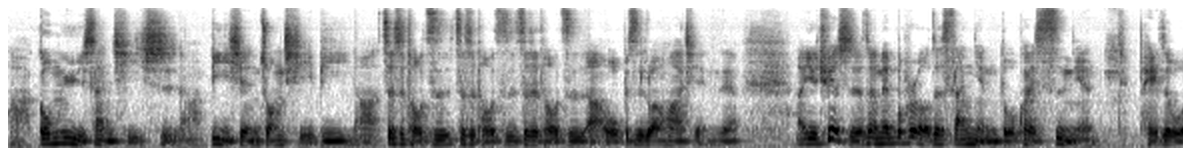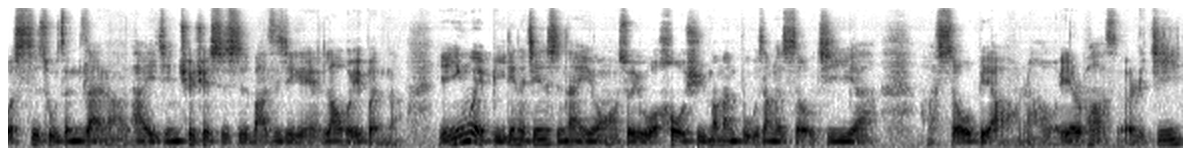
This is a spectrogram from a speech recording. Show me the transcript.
啊，工欲善其事啊，必先装其逼啊，这是投资，这是投资，这是投资啊，我不是乱花钱这样啊，也确实，这个 MacBook Pro 这三年多快四年陪着我四处征战啊，它已经确确实实把自己给捞回本了，也因为笔电的坚实耐用啊，所以我后续慢慢补上了手机呀。啊，手表，然后 AirPods 耳机，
